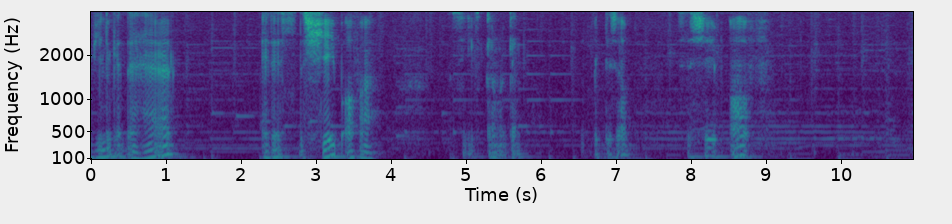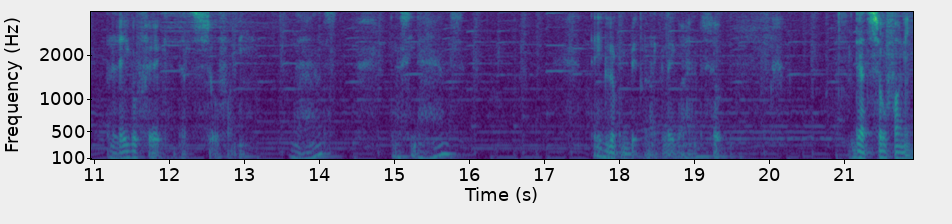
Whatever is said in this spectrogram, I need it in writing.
If you look at the head, it is the shape of a. Let's see if the camera can pick this up. It's the shape of a Lego fig. That's so funny. The hands. See the hands? They look a bit like Lego hands. So that's so funny.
